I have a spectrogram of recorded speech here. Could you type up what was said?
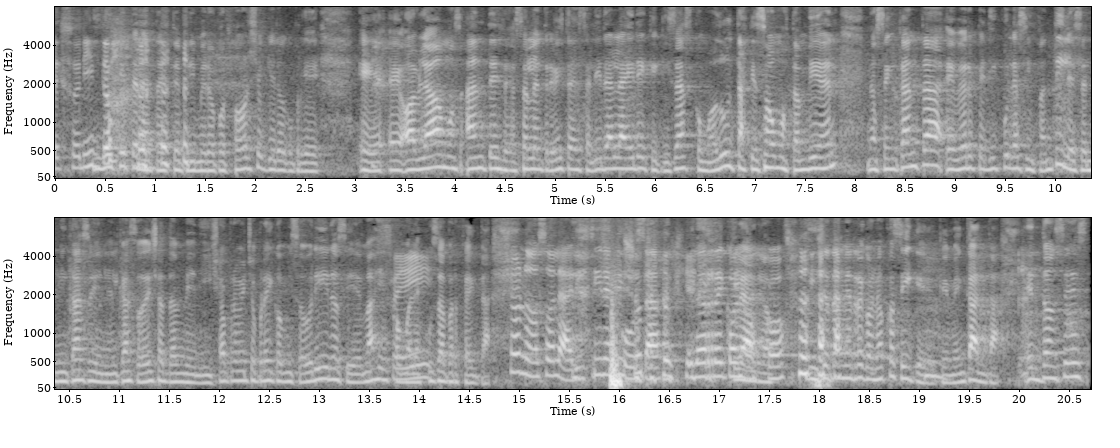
tesorito. ¿De qué trata este primero? Por favor, yo quiero, porque eh, eh, hablábamos antes de hacer la entrevista, de salir al aire, que quizás como adultas que somos también, nos encanta eh, ver películas infantiles, en mi caso y en el caso de ella también. Y yo aprovecho por ahí con mis sobrinos y demás, y es como la excusa perfecta. Yo no, Solari, sin excusa, lo reconozco. Y yo también reconozco, sí, que, me encanta. Entonces,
